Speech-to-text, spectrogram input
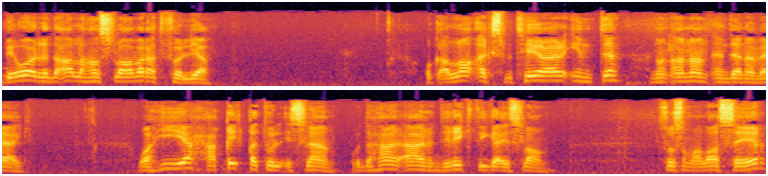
بأورد الله هنس لابرة فليا وك الله أكسبتيرار إنت نون أنان أندنا فاق وهي حقيقة الإسلام. ودهار آر ديريكتيغا إسلام. سوسم الله سير.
